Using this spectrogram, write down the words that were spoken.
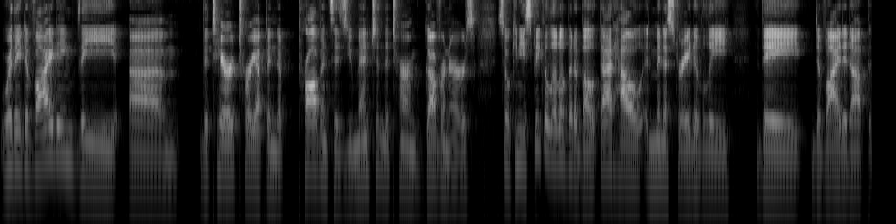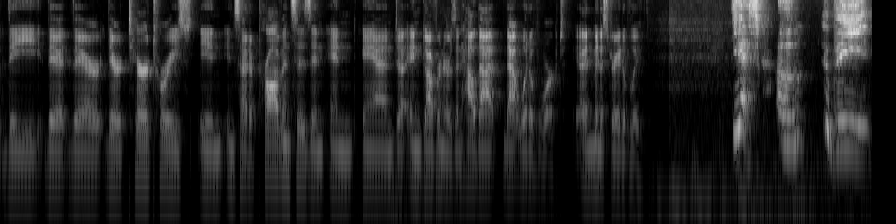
Were they dividing the um, the territory up into provinces? You mentioned the term governors. So can you speak a little bit about that? How administratively they divided up the their their their territories in inside of provinces and and and uh, and governors and how that that would have worked administratively. Yes, um, the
